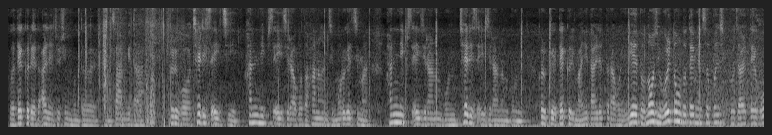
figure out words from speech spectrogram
그 댓글에도 알려주신 분들 감사합니다. 그리고 체리 세이지, 한립 세이지라고도 하는지 모르겠지만 한립 세이지라는 분, 체리 세이지라는 분 그렇게 댓글이 많이 달렸더라고요. 얘도 노지 월동도 되면서 번식 도 잘 되고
